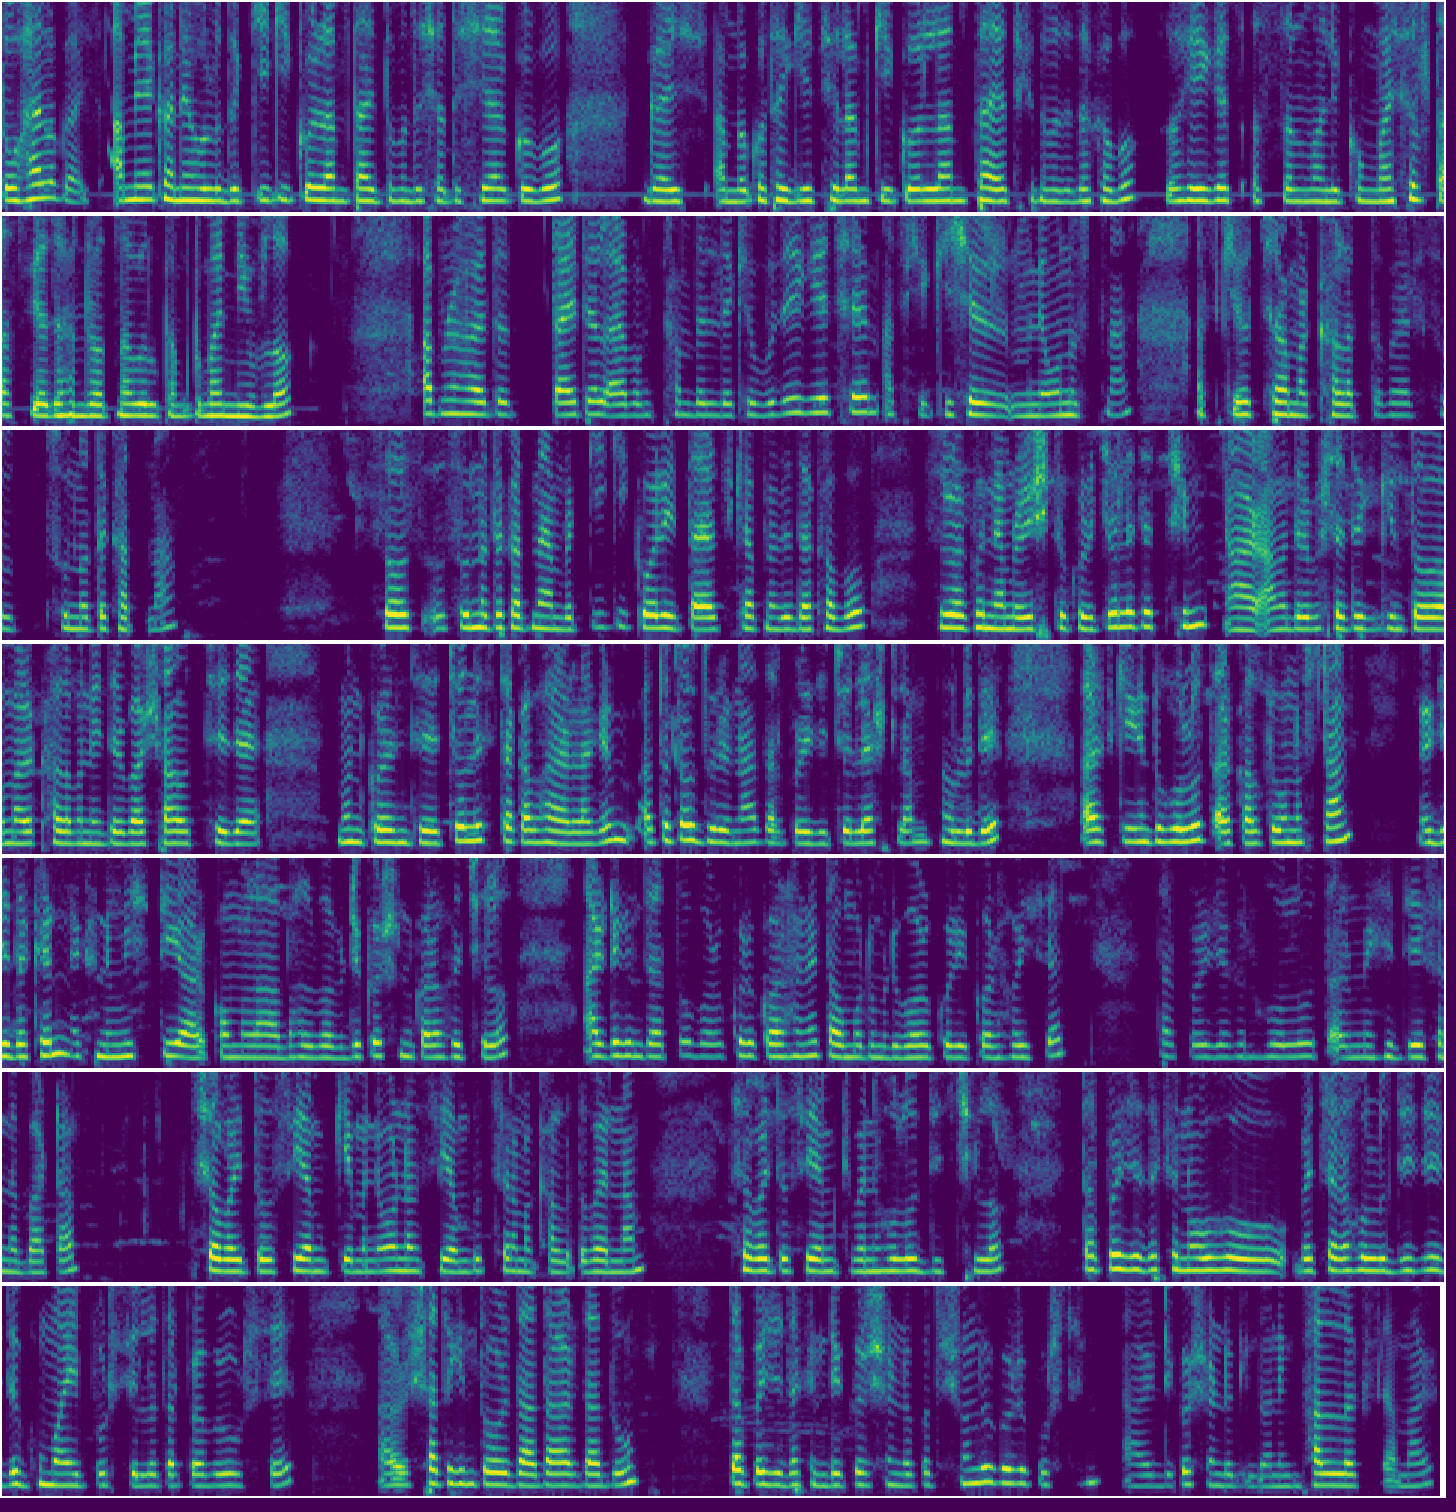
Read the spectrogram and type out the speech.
তো hello guys আমি এখানে হলুদে কি কি করলাম তাই তোমাদের সাথে শেয়ার করব। গাইস আমরা কোথায় গিয়েছিলাম, কি করলাম তাই আজকে তোমাদের দেখাবো। সো হে গাইস আসসালামু আলাইকুম myself Tasfia Jahan, Ratna welcome to my new blog আপনারা হয়তো টাইটেল এবং থাম্বেল দেখে বুঝে গিয়েছেন আজকে কিসের মানে অনুষ্ঠান। আজকে হচ্ছে আমার খালাতো ভাইয়ের সুন্নতে খাতনা। সো সুন্নতে খাতনা আমরা কি কি করি তাই আজকে আপনাদের দেখাবো। সো এখন আমরা রিস্ক করে চলে যাচ্ছি। আর আমাদের বাসা থেকে কিন্তু আমার খালামানিদের বাসা হচ্ছে যে, মনে করেন যে চল্লিশ টাকা ভাড়া লাগে। অতটাও দূরে না, তারপরে যে চলে আসলাম হলুদে। আর আজকে কিন্তু হলুদ আর কালকে অনুষ্ঠান। এই যে দেখেন, এখানে মিষ্টি আর কমলা ভালোভাবে ডেকোরেশন করা হয়েছিল। আর এটা কিন্তু এত বড় করে করা হয় না তাও মোটামুটি বড় করেই করা হয়েছে। তারপরে যখন হলুদ আর মেহেদি, এখানে বাটা। সবাই তো সিয়ামকে মানে ওর নাম সিয়াম, বুঝছেন আমার খালাতো ভাইয়ের নাম? সবাই তো সিয়ামকে মানে হলুদ দিচ্ছিল। তারপরে যে দেখেন ও বেচারা হলুদ দিতে দিতে ঘুমাই পড়ছিল, তারপর আবার উঠছে। আর সাথে কিন্তু ওর দাদা আর দাদু। তারপরে যে দেখেন ডেকোরেশনটা কত সুন্দর করে করছে আর ডেকোরেশনটা কিন্তু অনেক ভালো লাগছে আমার।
